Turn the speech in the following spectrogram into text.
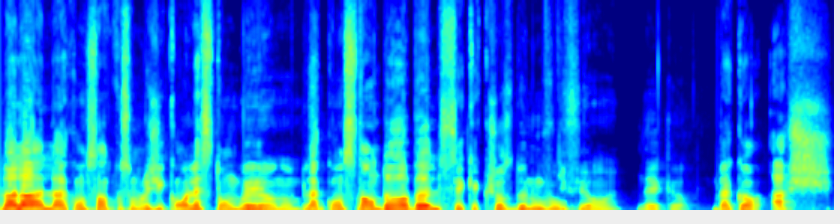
là, a là, la constante cosmologique, on laisse tomber. Ouais, non, la pas constante de Hubble, c'est quelque chose de nouveau. Différent, ouais. D'accord. D'accord H.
